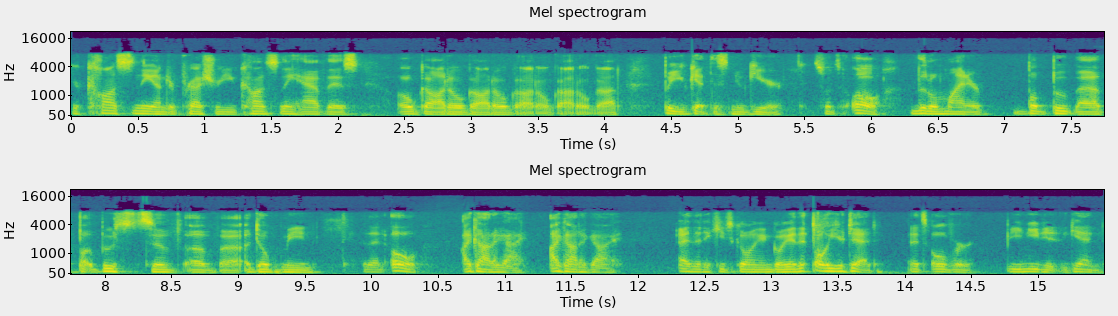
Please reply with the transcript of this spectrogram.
you're constantly under pressure. You constantly have this oh god, oh god, oh god, oh god, oh god, but you get this new gear. So it's oh little minor bu- bu- uh, boosts of of uh, dopamine, and then oh I got a guy, I got a guy, and then it keeps going and going, and then oh you're dead, and it's over. But you need it again.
